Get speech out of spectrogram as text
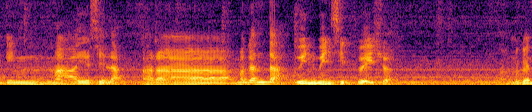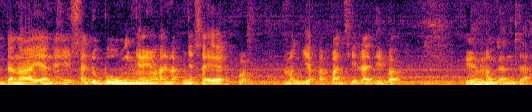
naging maayos sila para maganda, win-win situation. Maganda nga yan eh, salubungin niya yung anak niya sa airport. Magyakapan sila, di ba? Yun maganda.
